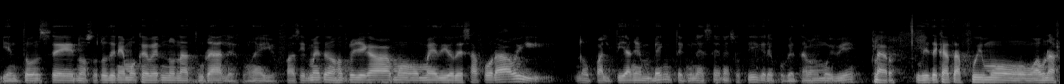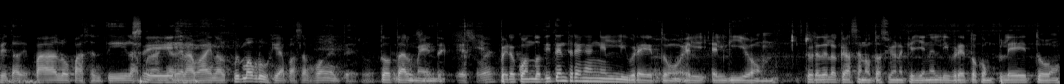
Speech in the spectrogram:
y entonces nosotros teníamos que vernos naturales con ellos. Fácilmente nosotros llegábamos medio desaforados y nos partían en 20 en una escena esos tigres, porque estaban muy bien. Claro. Tú viste que hasta fuimos a una fiesta de palo para sentir la Sí. magia de la vaina, fuimos a Brujería para San Juan entero. Totalmente. Entonces, eso es. Pero cuando a ti te entregan el libreto, el, el guion, tú eres de los que hace anotaciones, que llena el libreto completo,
